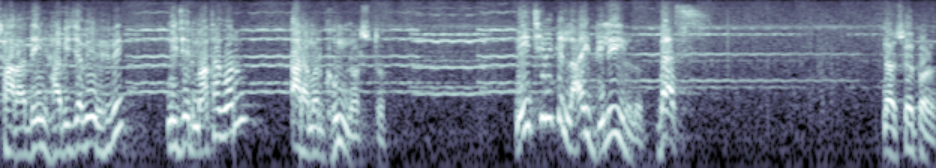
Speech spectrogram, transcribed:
সারাদিন হাবি যাবি ভেবে নিজের মাথা গরম আর আমার ঘুম নষ্ট। এই ছেলেকে লাই দিলেই হলো, ব্যাস। না শুয়ে পড়ো।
